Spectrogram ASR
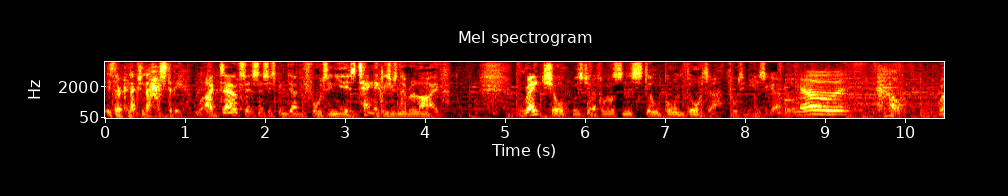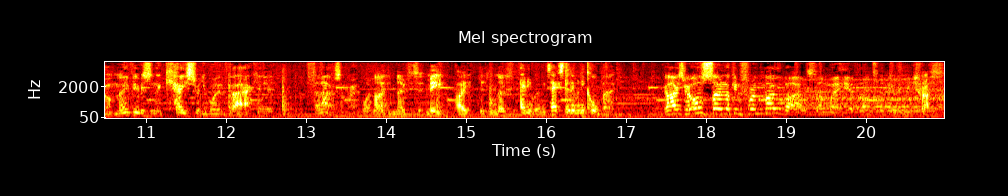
Is there a connection? There has to be. Well, I doubt it since she's been dead for 14 years. Technically, she was never alive. Rachel was Jennifer Wilson's stillborn daughter 14 years ago. He knows. How? Well, maybe it was in the case when you brought it back and it fell out somewhere. Well, I didn't notice it. Me? I didn't notice it. Anyway, we texted him and he called back. Guys, we're also looking for a mobile somewhere here. Belongs to the Who do we trust?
